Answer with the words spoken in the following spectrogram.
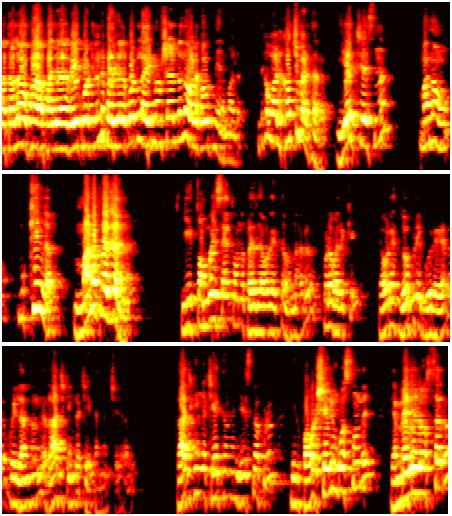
ఆ తల ఒక పది వెయ్యి కోట్లు అంటే పదివేల కోట్లు ఐదు నిమిషాల్లోనే వాళ్ళకి అవుతుంది అనమాట అందుకే వాళ్ళు ఖర్చు పెడతారు. ఏది చేసినా మనం ముఖ్యంగా మన ప్రజలను ఈ తొంభై శాతం ఉన్న ప్రజలు ఎవరైతే ఉన్నారో ఇప్పుడు వరకు ఎవరైతే దోపిడీకి గురయ్యారో వీళ్ళందరినీ రాజకీయంగా చైతన్యం చేయాలి. రాజకీయంగా చైతన్యం చేసినప్పుడు మీకు పవర్ షేరింగ్ వస్తుంది ఎమ్మెల్యేలు వస్తారు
